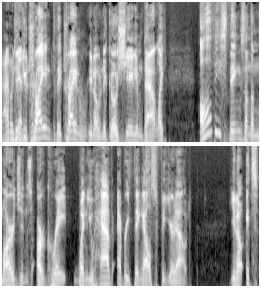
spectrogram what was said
I don't did get you it. try and did they try and you know negotiate him down? Like all these things on the margins are great when you have everything else figured out. You know, it's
